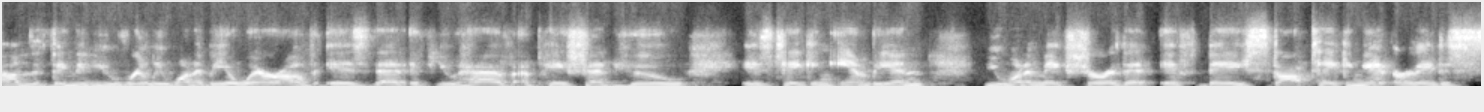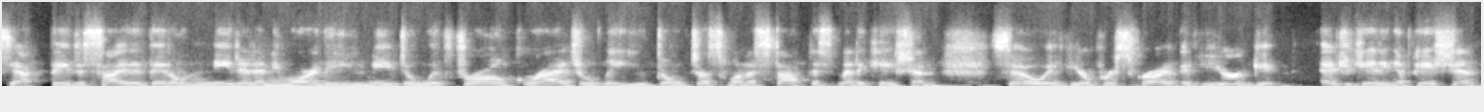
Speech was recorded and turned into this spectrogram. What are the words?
Um, the thing that you really want to be aware of is that if you have a patient who is taking Ambien, you want to make sure that if they stop taking it or they decide they decided they don't need it anymore, that you need to withdraw gradually. You don't just want to stop this medication. So if you're prescribed, if you're get, educating a patient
